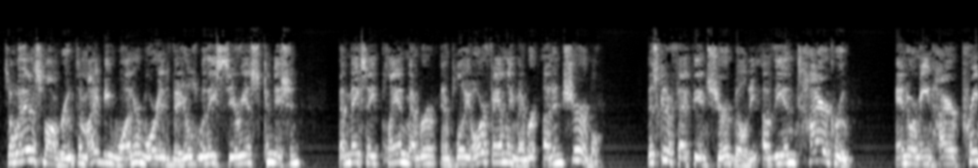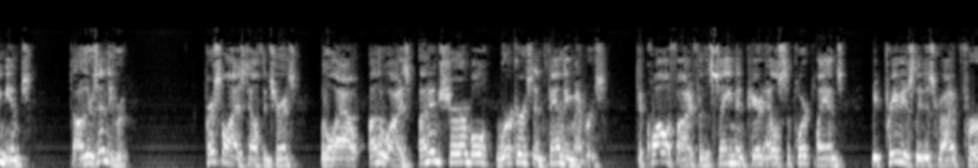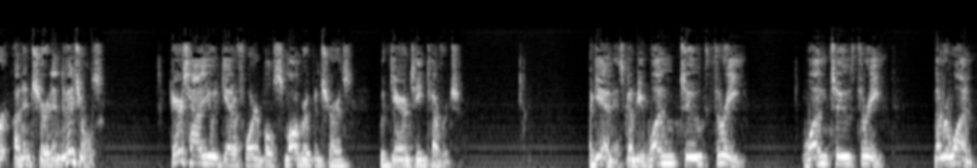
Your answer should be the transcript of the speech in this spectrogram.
So within a small group, there might be one or more individuals with a serious condition that makes a plan member, an employee, or family member uninsurable. This could affect the insurability of the entire group and or mean higher premiums to others in the group. Personalized health insurance would allow otherwise uninsurable workers and family members to qualify for the same impaired health support plans we previously described for uninsured individuals. Here's how you would get affordable small group insurance with guaranteed coverage. Again, it's going to be one, two, three. One, two, three. Number one,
